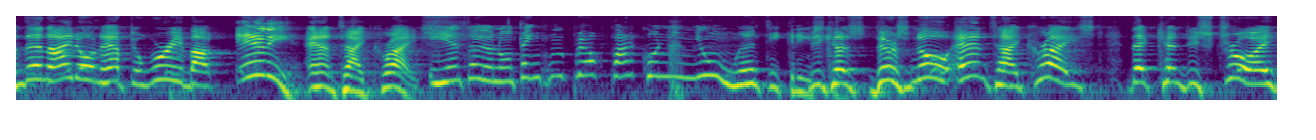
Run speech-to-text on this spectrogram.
And then I don't have to worry about any antichrist E então eu não tenho que me preocupar com nenhum anticristo. because there's no antichrist that can destroy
